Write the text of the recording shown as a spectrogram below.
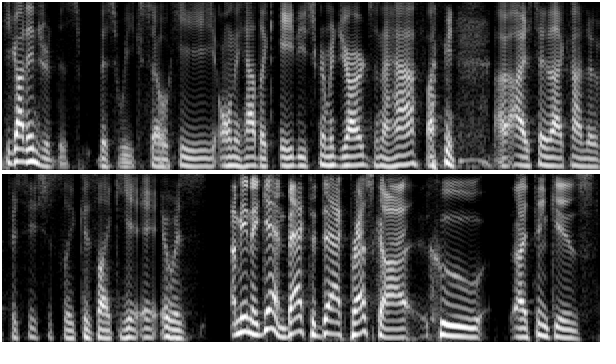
he got injured this this week, so he only had like 80 scrimmage yards and a half. I mean, I, I say that kind of facetiously because like he it, it was I mean, again, back to Dak Prescott, who I think is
